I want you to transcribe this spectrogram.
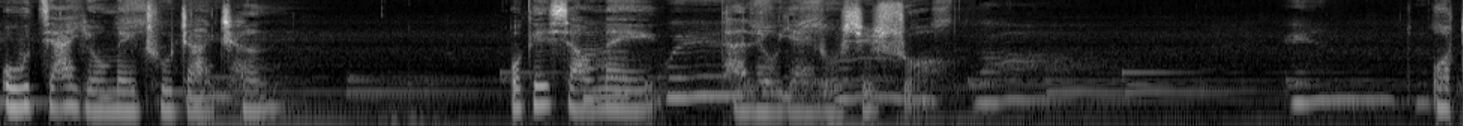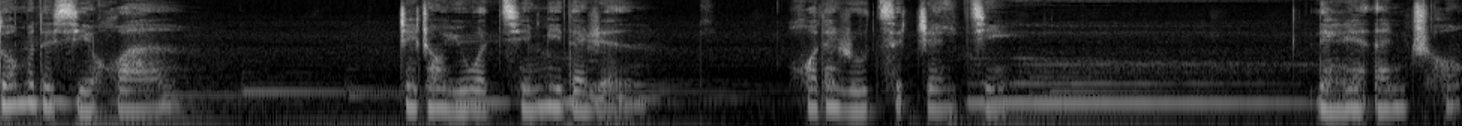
吾家有妹初长成，我给小妹她留言如是说：我多么的喜欢这种与我亲密的人，活得如此镇静。令人恩宠，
